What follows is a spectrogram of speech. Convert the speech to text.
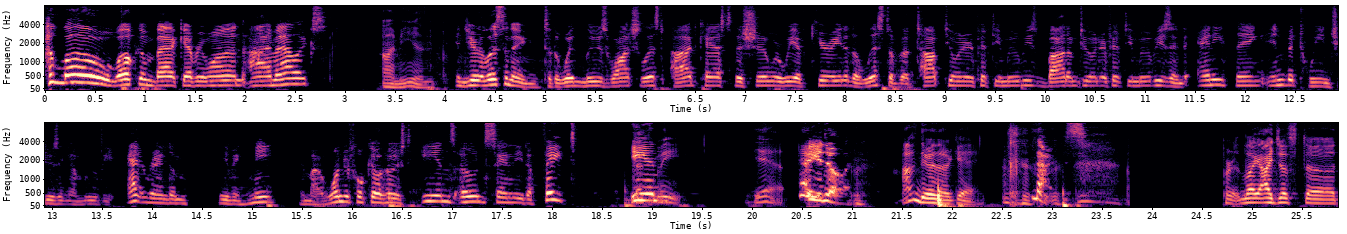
Hello, welcome back, everyone. I'm Alex, I'm Ian. and you're listening to the Win Lose Watch List podcast, the show where we have curated a list of the top 250 movies, bottom 250 movies, and anything in between, choosing a movie at random, leaving me and my wonderful co-host Ian's own sanity to fate. Ian. That's Ian, me. Yeah, how you doing? I'm doing okay. Nice. Like I just uh,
